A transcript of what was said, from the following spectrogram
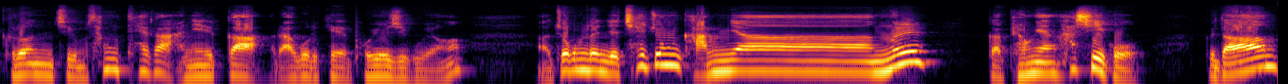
그런 지금 상태가 아닐까라고 이렇게 보여지고요. 아, 조금 더 이제 체중 감량을 그러니까 병행하시고 그 다음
